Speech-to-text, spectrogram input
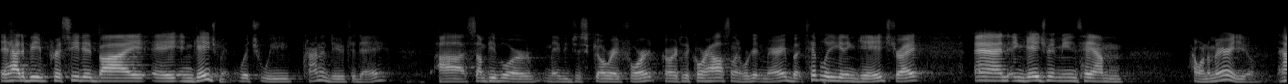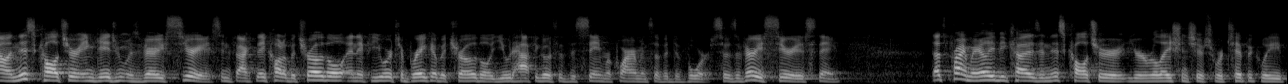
it had to be preceded by a engagement, which we kind of do today. Uh, some people are maybe just go right for it, go right to the courthouse and like we're getting married. But typically you get engaged, right? And engagement means, hey, I'm, I want to marry you. Now in this culture, engagement was very serious. In fact, they called it betrothal, and if you were to break a betrothal, you would have to go through the same requirements of a divorce. So it's a very serious thing. That's primarily because in this culture, your relationships were typically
